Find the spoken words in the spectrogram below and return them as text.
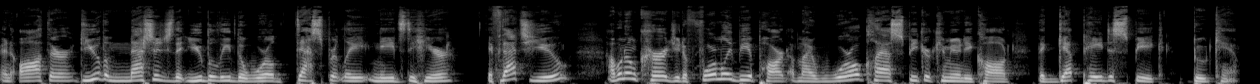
an author? Do you have a message that you believe the world desperately needs to hear? If that's you, I want to encourage you to formally be a part of my world-class speaker community called the Get Paid to Speak Bootcamp.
